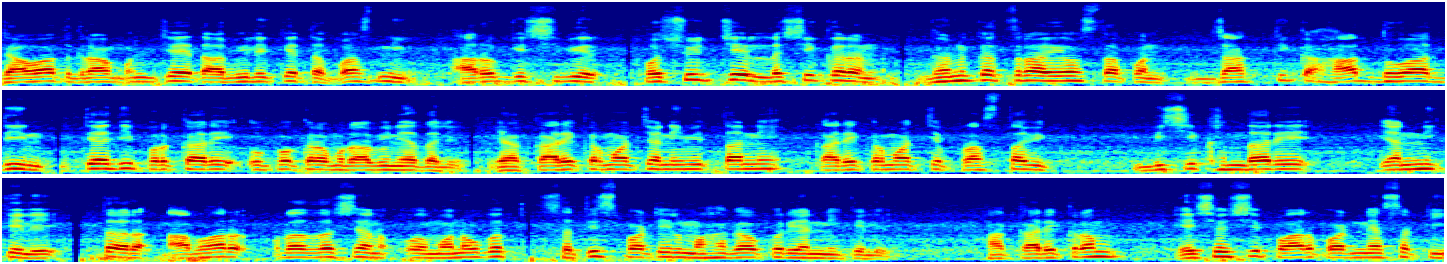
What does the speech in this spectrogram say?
गावात ग्रामपंचायत अभिलेखे तपासणी आरोग्य शिबिर पशूंचे लसीकरण घनकचरा व्यवस्थापन जागतिक हात धुवा दिन इत्यादी प्रकारे उपक्रम राबविण्यात आले. या कार्यक्रमाच्या निमित्ताने कार्यक्रमाचे प्रास्ताविक बी सी खंदारे यांनी केले. तर आभार प्रदर्शन व मनोगत सतीश पाटील महागावकर यांनी केले. हा कार्यक्रम यशस्वी पार पाडण्यासाठी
